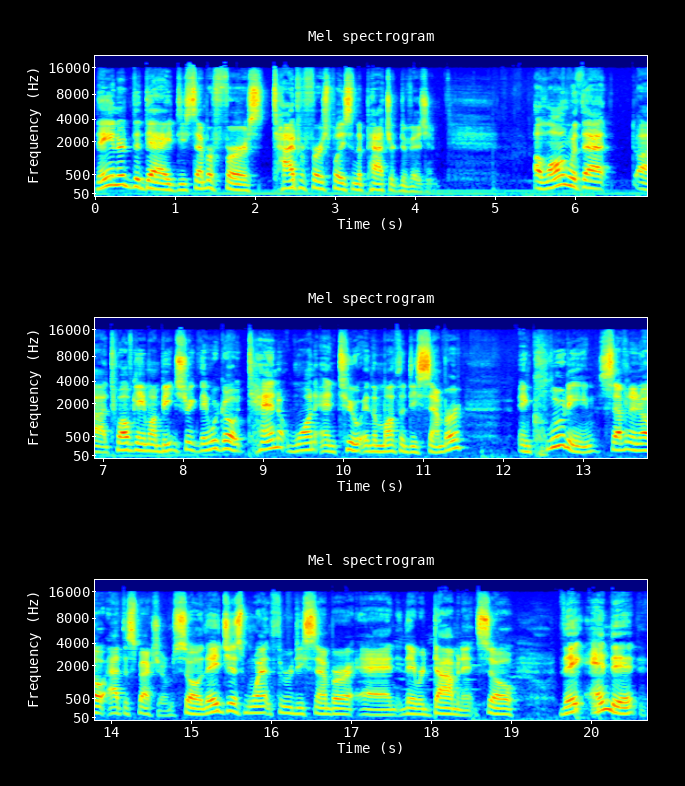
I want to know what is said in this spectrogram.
They entered the day, December 1st, tied for first place in the Patrick division. Along with that uh, 12 game unbeaten streak, they would go 10 1 and 2 in the month of December, including 7 and 0 at the Spectrum. So they just went through December and they were dominant. So they ended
